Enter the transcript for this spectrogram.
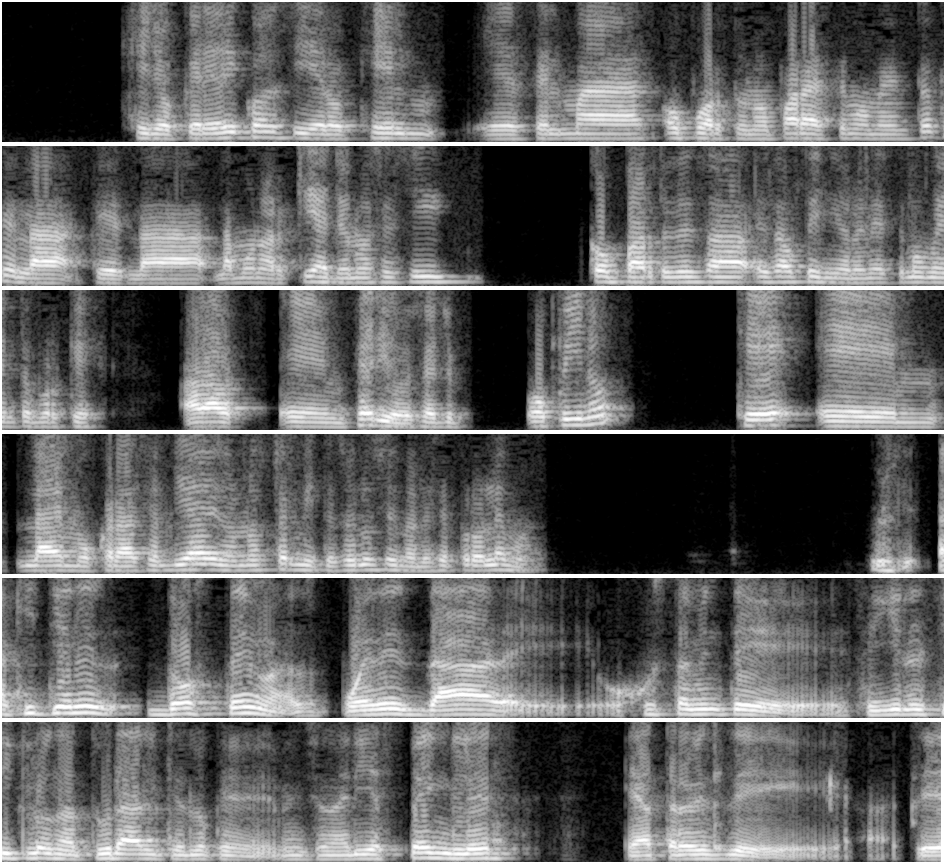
que yo creo y considero que es el más oportuno para este momento, que, la, que es la, monarquía. Yo no sé si compartes esa, esa opinión en este momento, porque en serio, o sea, yo opino que em, la democracia al día de hoy no nos permite solucionar ese problema. Aquí tienes dos temas. Puedes dar, eh, justamente seguir el ciclo natural, que es lo que mencionaría Spengler, a través de,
